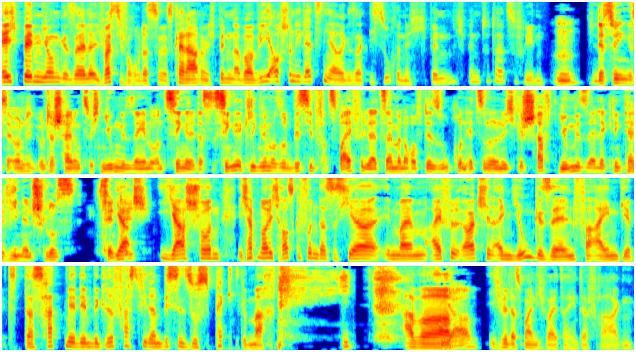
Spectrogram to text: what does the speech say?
Ich bin Junggeselle. Ich weiß nicht, warum das so ist. Keine Ahnung. Ich bin aber wie auch schon die letzten Jahre gesagt, ich suche nicht. Ich bin, ich bin total zufrieden. Mhm. Deswegen ist ja auch die Unterscheidung zwischen Junggeselle und Single. Das Single klingt immer so ein bisschen verzweifelt, als sei man noch auf der Suche und hätte es noch nicht geschafft. Junggeselle klingt halt wie ein Entschluss. Finde ja, ich. Ja, schon. Ich habe neulich rausgefunden, dass es hier in meinem Eifelörtchen einen Junggesellenverein gibt. Das hat mir den Begriff fast wieder ein bisschen suspekt gemacht. Aber ja. ich will das mal nicht weiter hinterfragen.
